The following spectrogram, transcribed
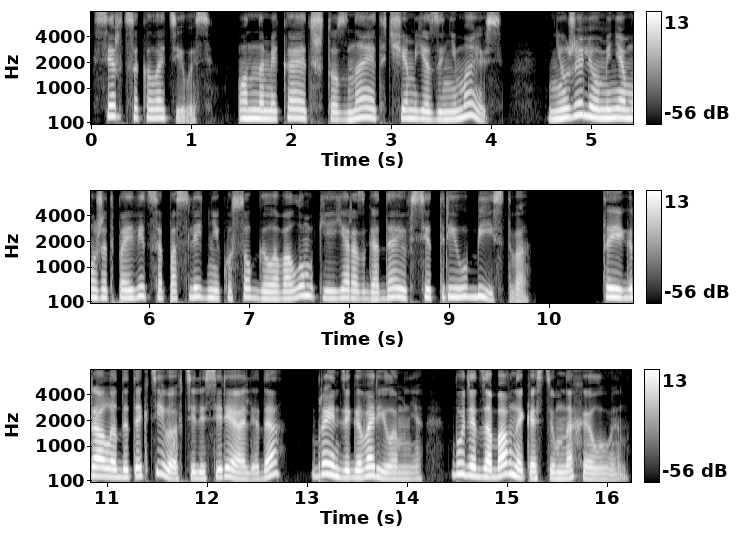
Сердце колотилось. Он намекает, что знает, чем я занимаюсь? Неужели у меня может появиться последний кусок головоломки, и я разгадаю все три убийства? Ты играла детектива в телесериале, да? Бренди говорила мне. Будет забавный костюм на Хэллоуин.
